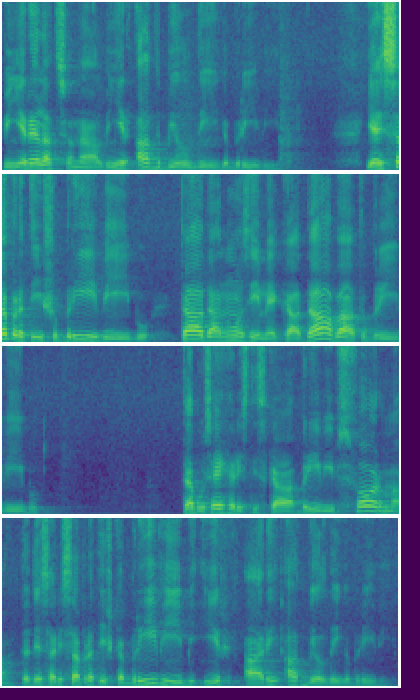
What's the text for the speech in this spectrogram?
Viņa ir relacionāla, viņa ir atbildīga brīvība. Ja es sapratīšu brīvību tādā nozīmē, kā dāvātu brīvību, tā būs eharistiskā brīvības forma, tad es arī sapratīšu, ka brīvība ir arī atbildīga brīvība.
